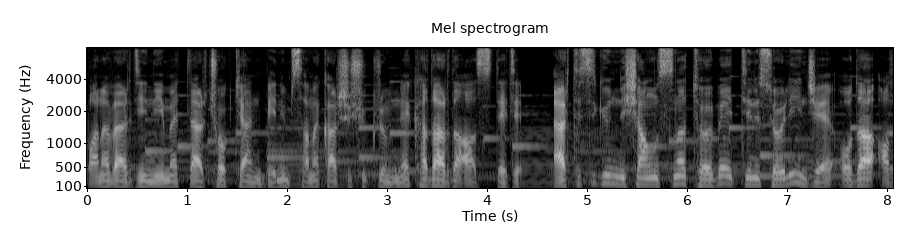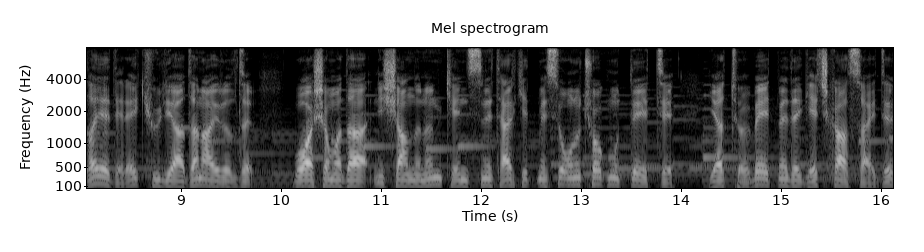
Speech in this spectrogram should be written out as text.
Bana verdiğin nimetler çokken benim sana karşı şükrüm ne kadar da az dedi. Ertesi gün nişanlısına tövbe ettiğini söyleyince o da alay ederek Hülya'dan ayrıldı. Bu aşamada nişanlının kendisini terk etmesi onu çok mutlu etti. Ya tövbe etmede geç kalsaydı,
